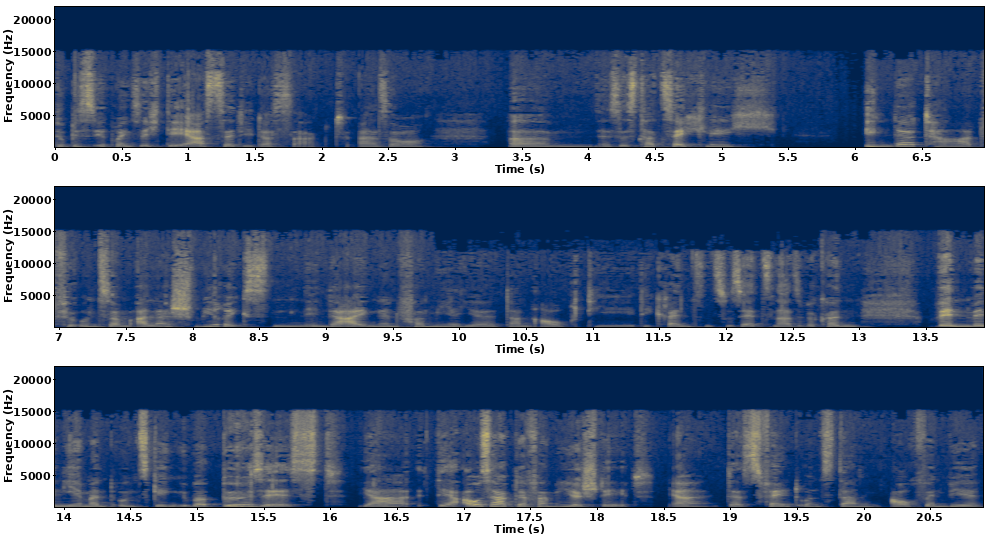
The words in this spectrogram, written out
du bist übrigens nicht die Erste, die das sagt. Also ähm, es ist tatsächlich in der Tat für uns am allerschwierigsten in der eigenen Familie dann auch die, die Grenzen zu setzen. Also wir können, wenn, wenn jemand uns gegenüber böse ist, ja, der außerhalb der Familie steht, ja, das fällt uns dann auch, wenn wir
